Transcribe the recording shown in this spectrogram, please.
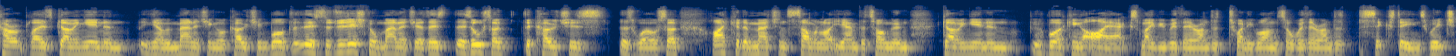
current players going in and, you know, managing or coaching. Well, there's the traditional manager. There's, there's also the coaches as well. So I could imagine someone like Jan Vertonghen going in and working at Ajax, maybe with their under 21s or with their under 16s, which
